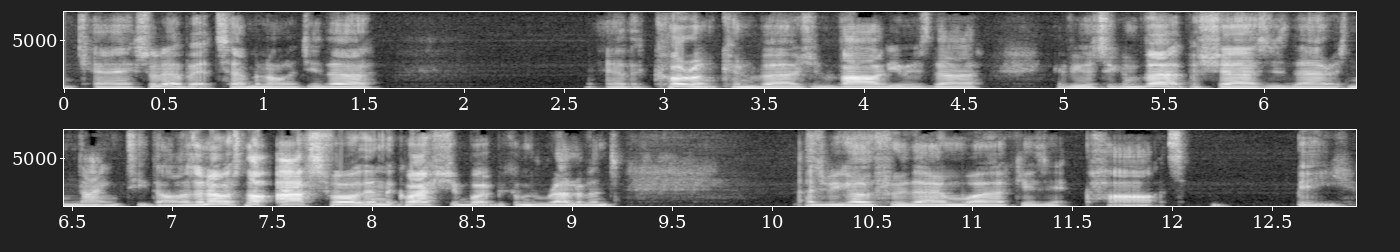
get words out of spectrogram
Okay so a little bit of terminology there. Yeah, the current conversion value is there. If you were to convert for shares is there is $90 I know it's not asked for within the question but it becomes relevant as we go through there and work is it part B.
